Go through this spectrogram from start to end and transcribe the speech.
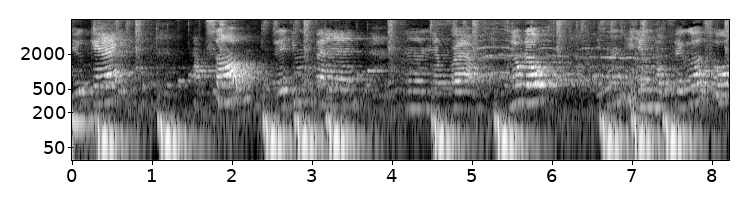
Chữ cái hoặc số để chúng ta ờ, nhập vào. Nếu đúng, thì nhân vật sẽ gỡ xuống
